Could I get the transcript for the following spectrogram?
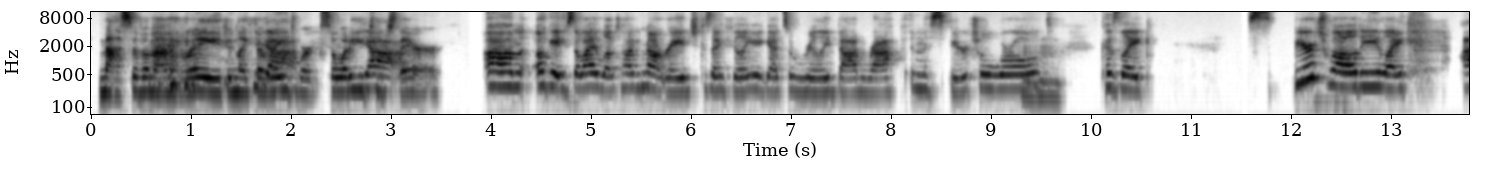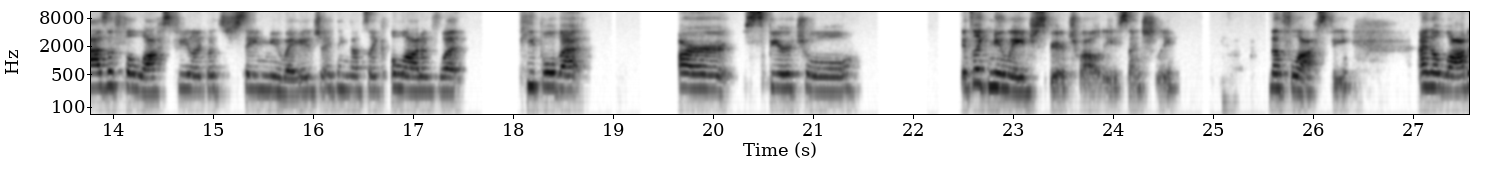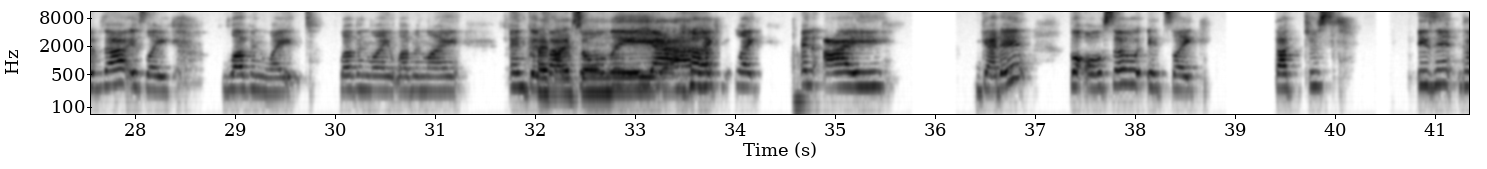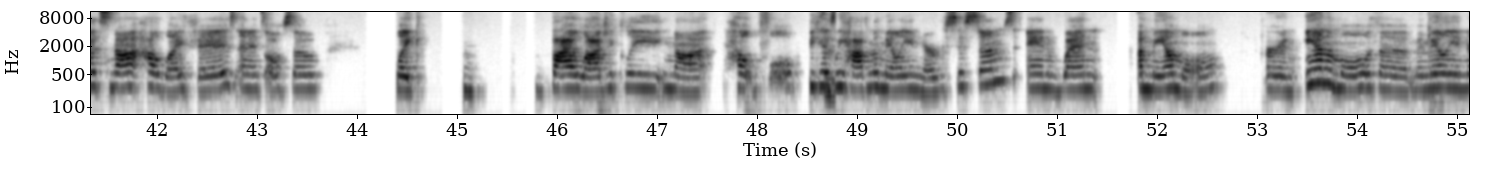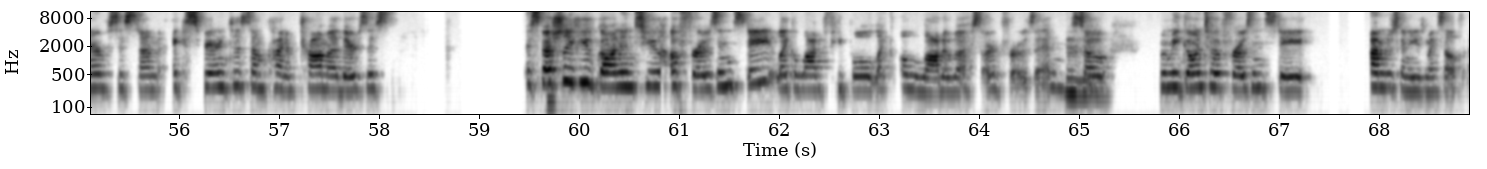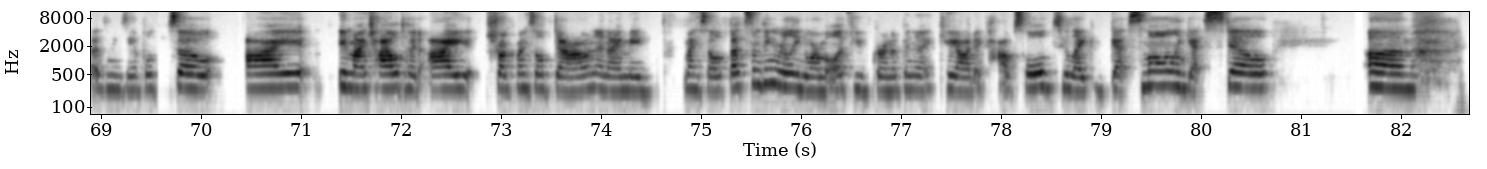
massive amount of rage and like the rage work. So what do you teach there? Um, okay, so I love talking about rage because I feel like it gets a really bad rap in the spiritual world. Mm-hmm. Cause like spirituality, like as a philosophy, like let's just say new age, I think that's like a lot of what people that are spiritual it's like new age spirituality essentially the philosophy. And a lot of that is like love and light love and light love and light and good High vibes, vibes only. only yeah. like like and i get it but also it's like that just isn't that's not how life is. And it's also like biologically not helpful because mm. we have mammalian nervous systems and when a mammal or an animal with a mammalian nervous system experiences some kind of trauma there's this especially if you've gone into a frozen state like a lot of people like a lot of us are frozen mm-hmm. so when we go into a frozen state i'm just going to use myself as an example so i in my childhood i shrunk myself down and i made myself that's something really normal if you've grown up in a chaotic household to like get small and get still um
